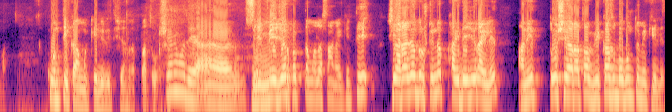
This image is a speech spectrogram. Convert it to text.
मागतो. कोणती कामं केलेली शहरात पाच वर्ष? शहरामध्ये म्हणजे मेजर फक्त मला सांगा की ते शहराच्या दृष्टीनं फायद्याचे राहिलेत आणि तो शहराचा विकास बघून तुम्ही केलेत.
